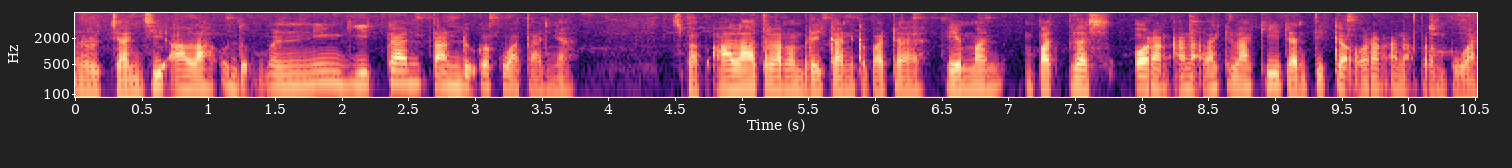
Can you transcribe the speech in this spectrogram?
menurut janji Allah untuk meninggikan tanduk kekuatannya Sebab Allah telah memberikan kepada Heman 14 orang anak laki-laki dan tiga orang anak perempuan.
